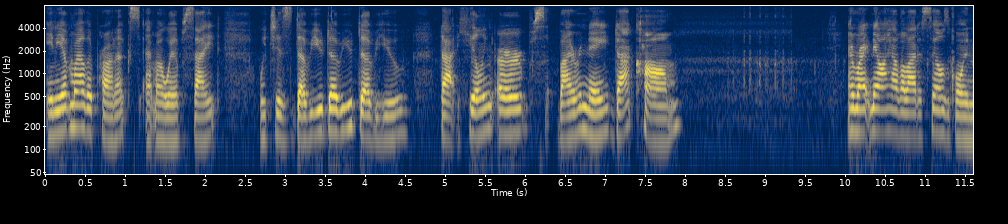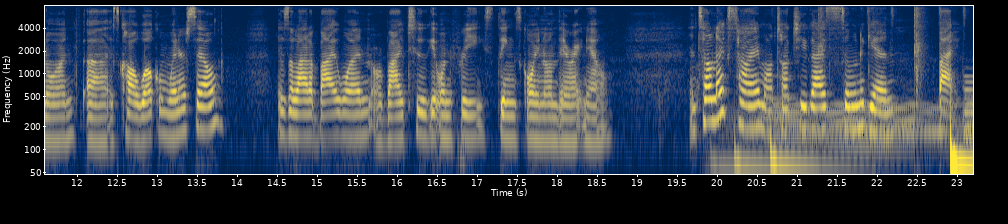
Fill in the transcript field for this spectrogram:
any of my other products at my website which is www.healingherbsbyrenee.com and right now I have a lot of sales going on. Uh, it's called Welcome Winter Sale. There's a lot of buy one or buy two, get one free things going on there right now. Until next time, I'll talk to you guys soon again. Bye.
